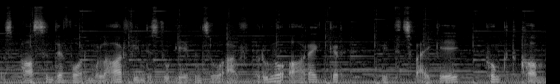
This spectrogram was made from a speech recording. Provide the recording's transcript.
Das passende Formular findest du ebenso auf brunoarecker mit 2g.com.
